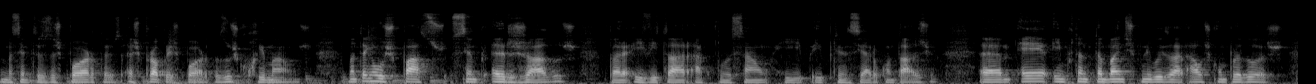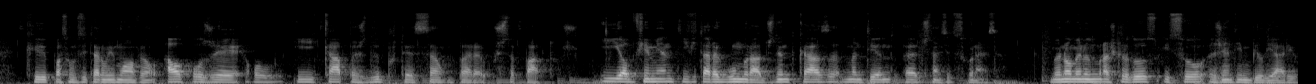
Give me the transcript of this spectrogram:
macetas das portas, as próprias portas, os corrimãos. Mantenha os espaços sempre arejados para evitar a acumulação e, e potenciar o contágio. Uh, é importante também disponibilizar aos compradores que possam visitar um imóvel álcool gel e capas de proteção para os sapatos e, obviamente, evitar aglomerados dentro de casa, mantendo a distância de segurança. Meu nome é Nuno Moraes Cardoso e sou agente imobiliário.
